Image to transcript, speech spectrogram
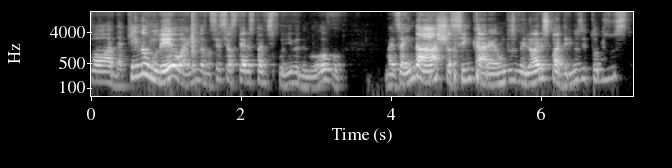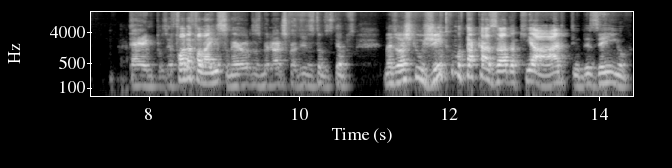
foda. Quem não leu ainda, não sei se a Astério está disponível de novo, mas ainda acho assim, cara, é um dos melhores quadrinhos de todos os tempos. É foda falar isso, né? É um dos melhores quadrinhos de todos os tempos. Mas eu acho que o jeito como está casado aqui a arte, o desenho,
